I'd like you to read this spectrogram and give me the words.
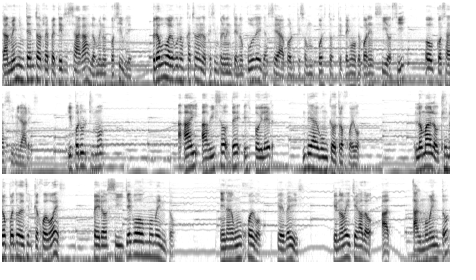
También intento repetir sagas lo menos posible, pero hubo algunos casos en los que simplemente no pude, ya sea porque son puestos que tengo que poner sí o sí, o cosas similares. Y por último, hay aviso de spoiler de algún que otro juego. Lo malo que no puedo decir qué juego es, pero si llego a un momento en algún juego que veis que no habéis llegado a tal momento,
